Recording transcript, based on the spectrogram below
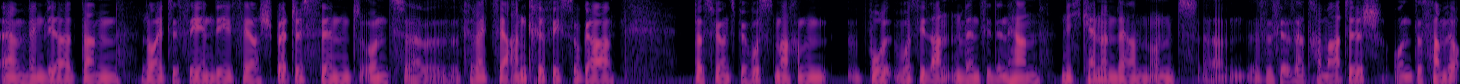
Ähm, wenn wir dann Leute sehen, die sehr spöttisch sind und äh, vielleicht sehr angriffig sogar, dass wir uns bewusst machen, wo, wo sie landen, wenn sie den Herrn nicht kennenlernen. Und äh, es ist ja sehr dramatisch. Und das haben wir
